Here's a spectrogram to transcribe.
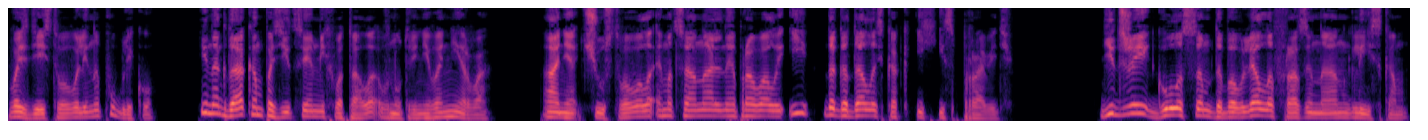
воздействовали на публику. Иногда композициям не хватало внутреннего нерва. Аня чувствовала эмоциональные провалы и догадалась, как их исправить. Диджей голосом добавляла фразы на английском.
